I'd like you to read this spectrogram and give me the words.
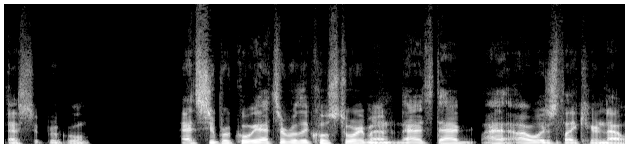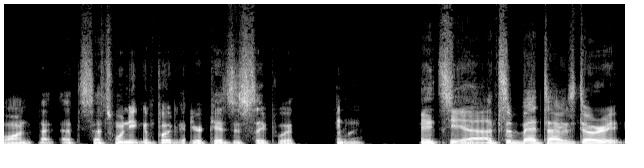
That's super cool. That's super cool. That's a really cool story, man. That's that. I, I always like hearing that one. That, that's that's one you can put your kids to sleep with. It's Yeah. it's a bedtime story,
